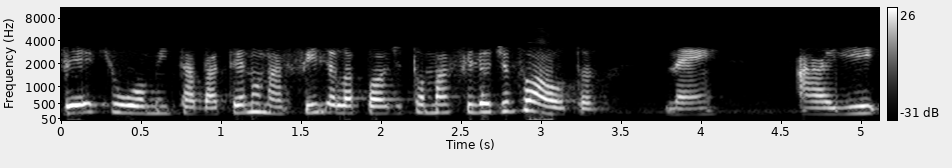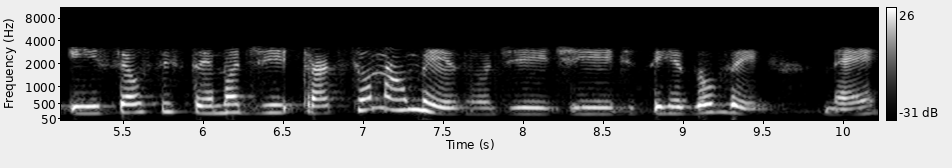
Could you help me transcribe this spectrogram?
vê que o homem está batendo na filha, ela pode tomar a filha de volta, né? Aí isso é o sistema de tradicional mesmo de, de, de se resolver, né?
